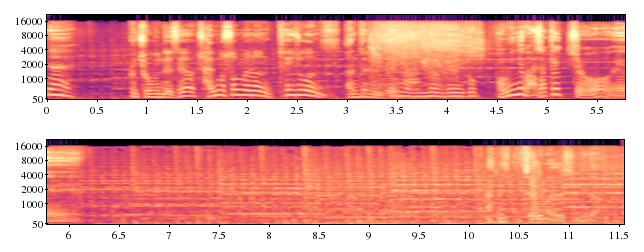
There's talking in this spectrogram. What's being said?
네. 그 좁은 데서요? 잘못 쏘면은 테이저건 안 되는데. 네, 안 되는데 이거 범인이 맞았겠죠. 예. 제가 맞았습니다.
